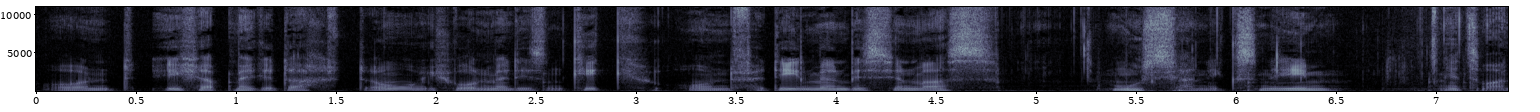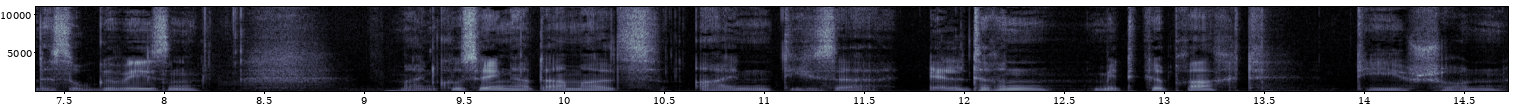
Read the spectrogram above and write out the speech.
Und ich habe mir gedacht, oh, ich hole mir diesen Kick und verdiene mir ein bisschen was, muss ja nichts nehmen. Jetzt war das so gewesen. Mein Cousin hat damals einen dieser Älteren mitgebracht, die schon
